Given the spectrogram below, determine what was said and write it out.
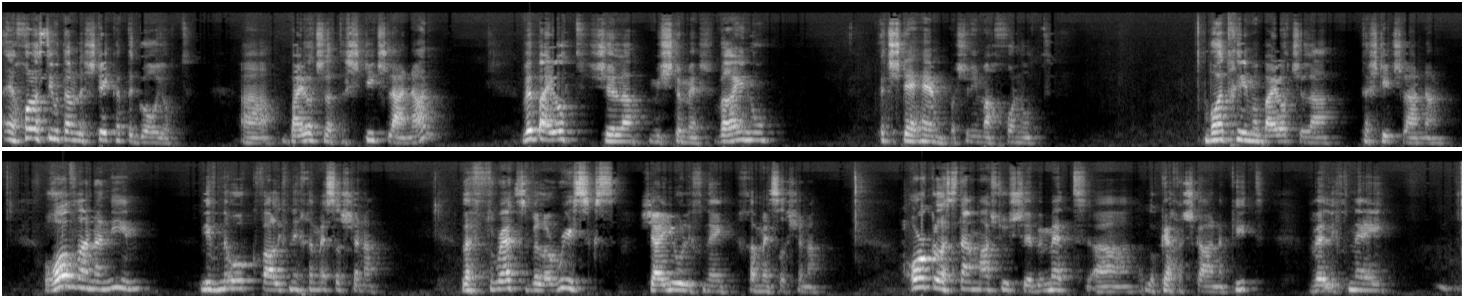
אני יכול לשים אותם לשתי קטגוריות, בעיות של התשתית של הענן ובעיות של המשתמש, וראינו את שתיהם בשנים האחרונות. בואו נתחיל עם הבעיות של התשתית של הענן. רוב העננים נבנאו כבר לפני 15 שנה, ל-threats ול-risks שהיו לפני 15 שנה. אורקל עשתה משהו שבאמת uh, לוקח השקעה ענקית ולפני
